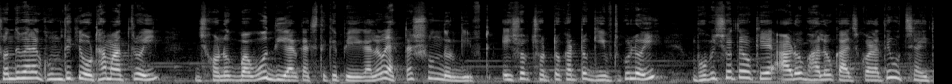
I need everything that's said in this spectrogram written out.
সন্ধেবেলা ঘুম থেকে ওঠা মাত্রই ঝনকবাবু দিয়ার কাছ থেকে পেয়ে গেল একটা সুন্দর গিফট। এইসব ছোট্টখাট্ট গিফটগুলোই ভবিষ্যতে ওকে আরও ভালো কাজ করাতে উৎসাহিত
